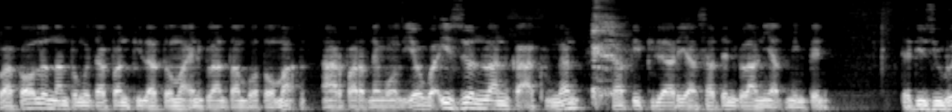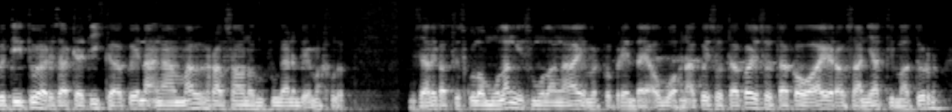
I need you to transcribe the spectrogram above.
Wa qaulun lan pengucapan bila tomain kelan tanpa toma arep-arep ning wong liya wa izun lan keagungan tapi bila riasatin kelan niat mimpin. Jadi zuhud itu harus ada tiga. Kowe nak ngamal ora usah ana hubungan mbek makhluk. Misalnya kados kula mulang ya mulang ae mergo perintah Allah. Nak kowe sedekah ya sedekah wae ora usah niat dimatur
